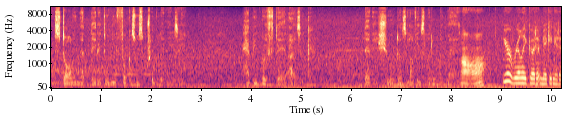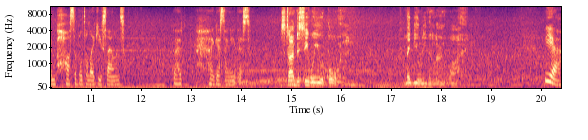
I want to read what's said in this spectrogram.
Installing that data to a new focus was trivially easy. Happy birthday, Isaac. Daddy sure does love his little big man. Aw. You're really good at making it impossible to like you, Sylens. But I guess I need this. It's time to see where you were born. Maybe you'll even learn why. Yeah.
